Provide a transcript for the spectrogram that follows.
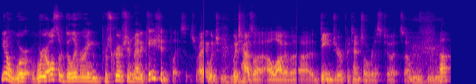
You know, we're, we're also delivering prescription medication places, right? Which which has a, a lot of uh, danger, potential risk to it. So, uh,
